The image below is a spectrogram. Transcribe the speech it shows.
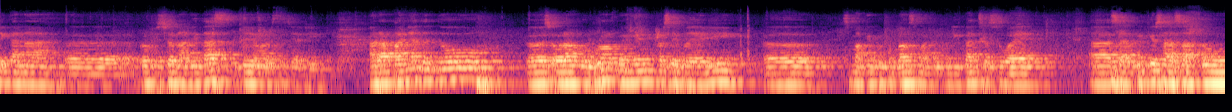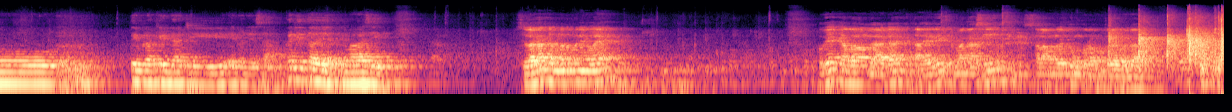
ini karena eh, profesionalitas itu yang harus terjadi. Harapannya tentu eh, seorang gubernur pengen Persebaya ini eh, semakin berkembang, semakin meningkat sesuai Eh, saya pikir salah satu tim legenda di Indonesia. Mungkin itu aja. Terima kasih. Silakan teman-teman yang lain. Oke kalau nggak ada kita akhiri. Terima kasih. Assalamualaikum warahmatullahi wabarakatuh.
